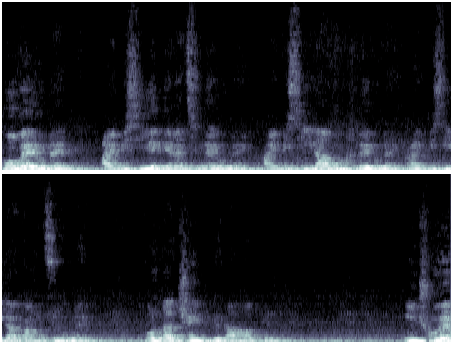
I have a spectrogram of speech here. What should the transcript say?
հողեր ունենք, այնպիսի եկեղեցիներ ունենք, այնպիսի իրավունքներ ունենք, այնպիսի իրականություն ունենք, որ դա չենք գնահատում։ Ինչու է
